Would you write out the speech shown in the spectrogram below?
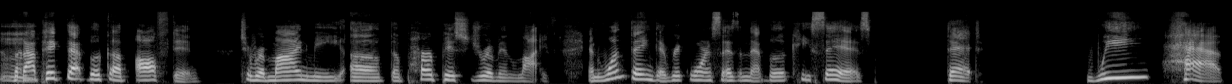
Mm. But I picked that book up often to remind me of the purpose driven life. And one thing that Rick Warren says in that book, he says that we have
